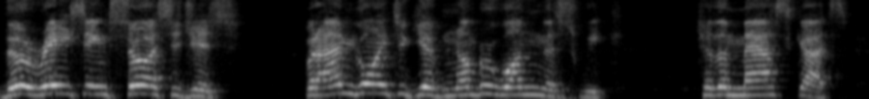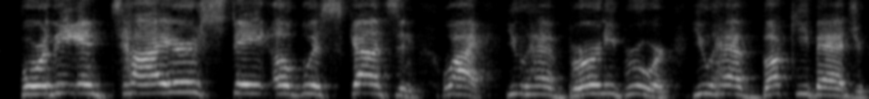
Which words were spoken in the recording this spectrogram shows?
the racing sausages. But I'm going to give number one this week to the mascots for the entire state of Wisconsin. Why? You have Bernie Brewer, you have Bucky Badger,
